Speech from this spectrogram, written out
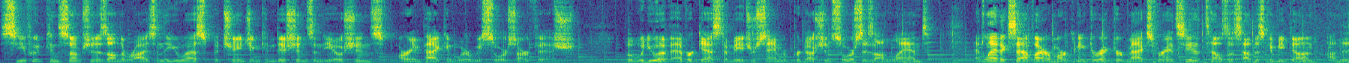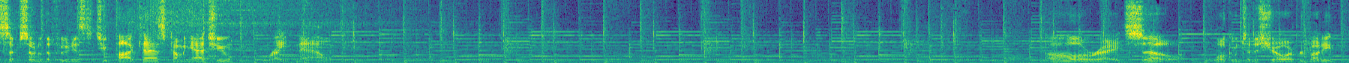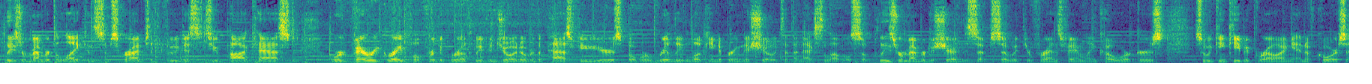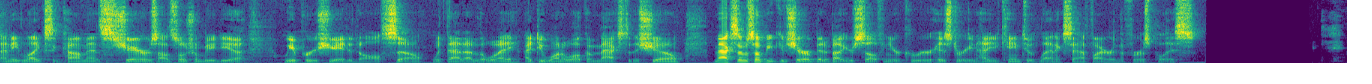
Seafood consumption is on the rise in the US, but changing conditions in the oceans are impacting where we source our fish. But would you have ever guessed a major salmon production source is on land? Atlantic Sapphire Marketing Director Max Francia tells us how this can be done on this episode of the Food Institute podcast coming at you right now. All right, so Welcome to the show, everybody. Please remember to like and subscribe to the Food Institute podcast. We're very grateful for the growth we've enjoyed over the past few years, but we're really looking to bring the show to the next level. So please remember to share this episode with your friends, family, and coworkers so we can keep it growing. And of course, any likes and comments, shares on social media, we appreciate it all. So, with that out of the way, I do want to welcome Max to the show. Max, I was hoping you could share a bit about yourself and your career history and how you came to Atlantic Sapphire in the first place.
